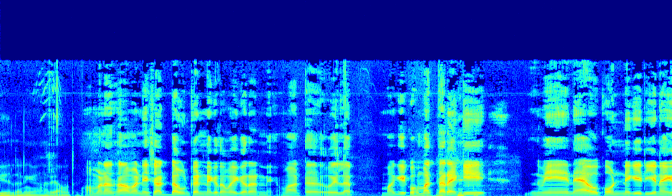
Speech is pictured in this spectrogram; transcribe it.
කියලන හරි මමන සාමාන්‍ය ෂඩ්ඩවුන් කරන්න එක තමයි කරන්නේ. මට ඔය ලැප් මගේ කොහොමත් අර ඇගේ මේ නෑව කොන්න එක තියෙන එක.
